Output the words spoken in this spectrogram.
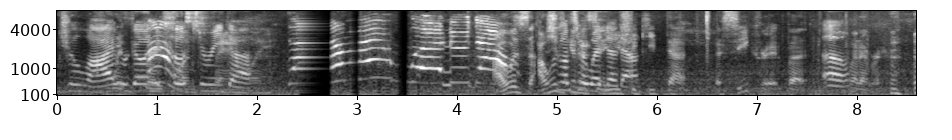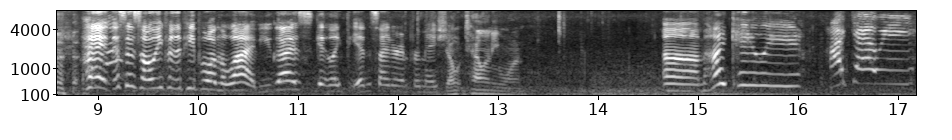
July. We're going to Costa Rica. family. I was I was She gonna wants her say you down. should keep that a secret, but Oh. whatever. Hey, this is only for the people on the live. You guys get like the insider information. Don't tell anyone. Um, hi Kaylee. Hi, Kaylee.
